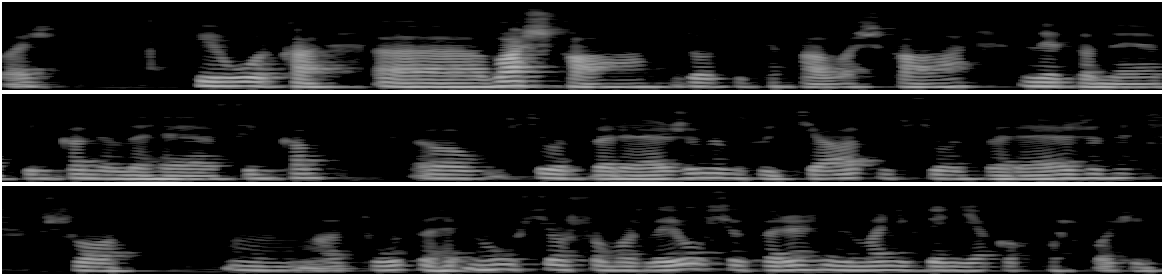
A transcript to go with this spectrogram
Бачите? Фігурка е, важка, досить така важка, не тонесенька, не легесенька. Е, все збережене, взуття, тут все збережене, що тут ну, все, що можливо, все збережене, немає ніде ніяких пошкоджень.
